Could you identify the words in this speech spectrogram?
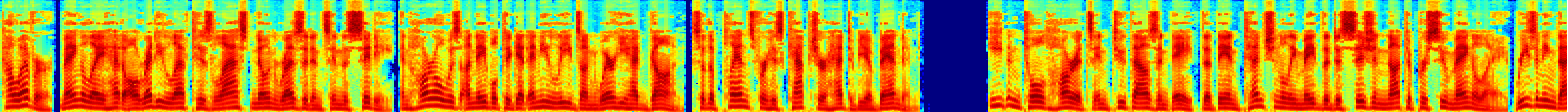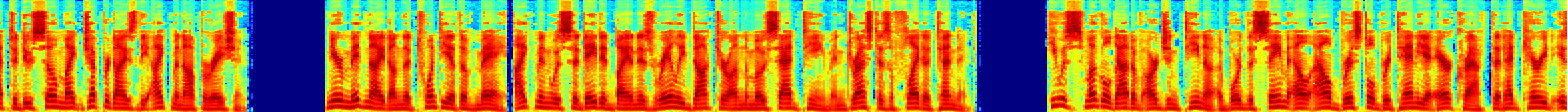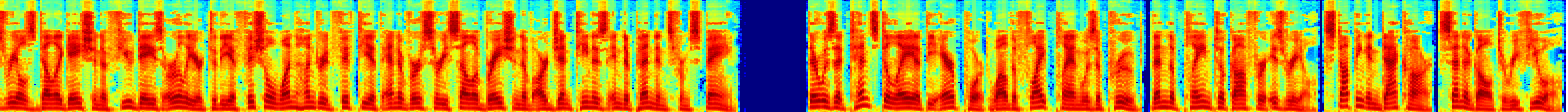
However, Mengele had already left his last known residence in the city, and Harel was unable to get any leads on where he had gone, so the plans for his capture had to be abandoned. Eitan told Haaretz in 2008 that they intentionally made the decision not to pursue Mengele, reasoning that to do so might jeopardize the Eichmann operation. Near midnight on 20 May, Eichmann was sedated by an Israeli doctor on the Mossad team and dressed as a flight attendant. He was smuggled out of Argentina aboard the same El Al Bristol Britannia aircraft that had carried Israel's delegation a few days earlier to the official 150th anniversary celebration of Argentina's independence from Spain. There was a tense delay at the airport while the flight plan was approved, then the plane took off for Israel, stopping in Dakar, Senegal to refuel.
